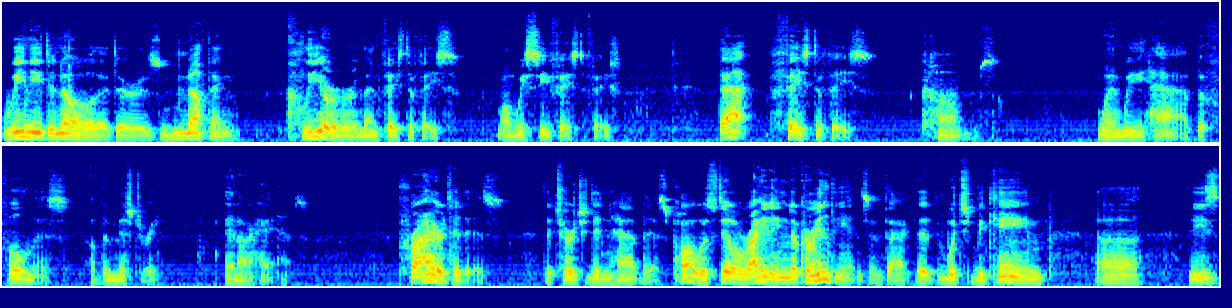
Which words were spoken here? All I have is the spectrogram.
we need to know that there is nothing clearer than face to face when we see face to face. That face to face comes when we have the fullness of the mystery in our hands. Prior to this, the church didn't have this. Paul was still writing the Corinthians, in fact, that which became uh, these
